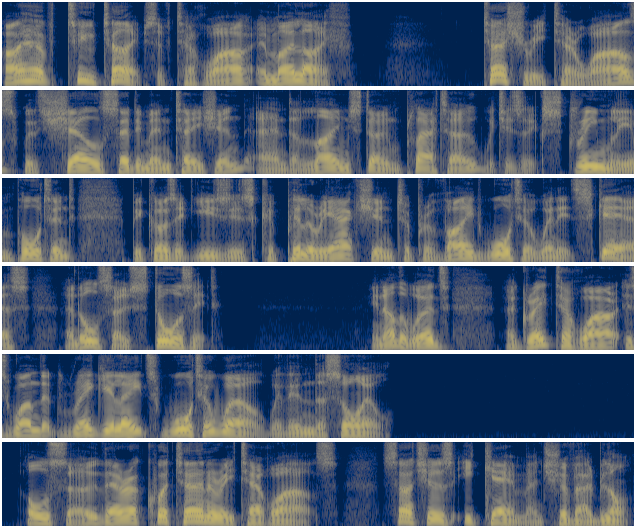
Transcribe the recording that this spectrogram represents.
I have two types of terroir in my life. Tertiary terroirs with shell sedimentation and a limestone plateau, which is extremely important because it uses capillary action to provide water when it's scarce and also stores it. In other words, a great terroir is one that regulates water well within the soil. Also, there are quaternary terroirs, such as Yquem and Cheval Blanc.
